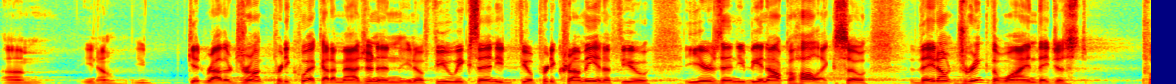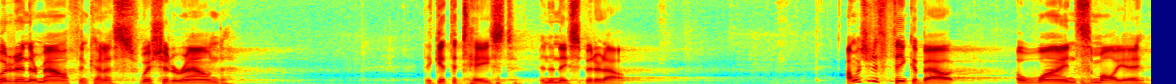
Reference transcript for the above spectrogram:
Um, you know, you get rather drunk pretty quick, I'd imagine. And, you know, a few weeks in, you'd feel pretty crummy, and a few years in, you'd be an alcoholic. So they don't drink the wine, they just put it in their mouth and kind of swish it around. They get the taste, and then they spit it out. I want you to think about a wine sommelier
